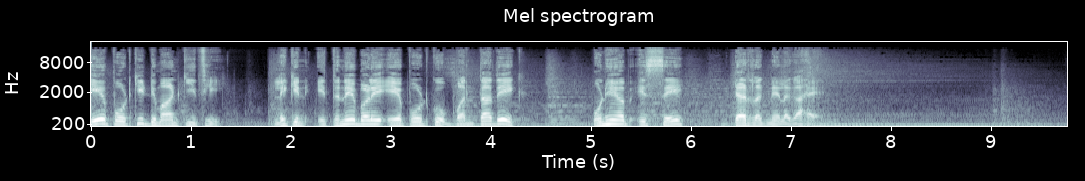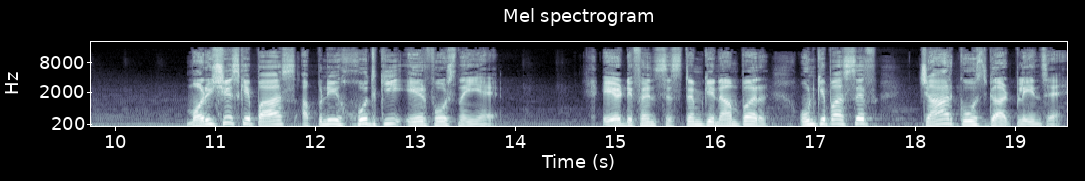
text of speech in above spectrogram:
एयरपोर्ट की डिमांड की थी। लेकिन इतने बड़े एयरपोर्ट को बनता देख, उन्हें अब इससे डर लगने लगा है। मॉरिशियस के पास अपनी खुद की एयरफोर्स नहीं है। एयर डिफेंस सिस्टम के नाम पर उनके पास सिर्फ़ चार कोस्ट गार्ड प्लेन्स हैं।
